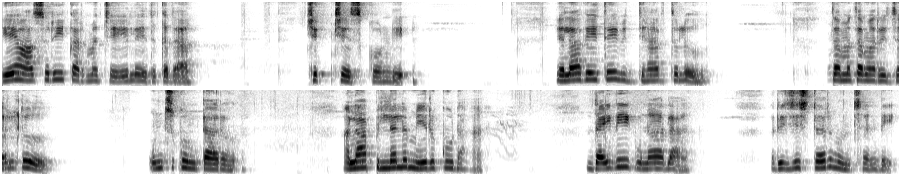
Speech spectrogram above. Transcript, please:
ఏ ఆసురీ కర్మ చేయలేదు కదా? చెక్ చేసుకోండి. ఎలాగైతే విద్యార్థులు తమ తమ రిజల్టు ఉంచుకుంటారో అలా పిల్లలు మీరు కూడా దైవీ గుణాల రిజిస్టర్ ఉంచండి.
